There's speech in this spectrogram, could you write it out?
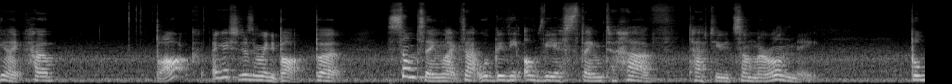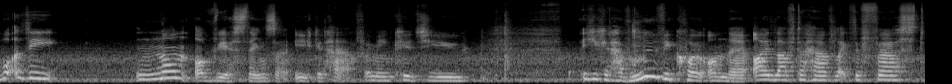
you know, her bark. I guess she doesn't really bark, but something like that would be the obvious thing to have tattooed somewhere on me. But what are the non obvious things that you could have? I mean, could you. You could have a movie quote on there. I'd love to have, like, the first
